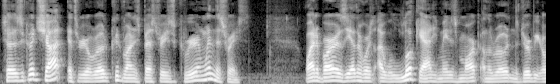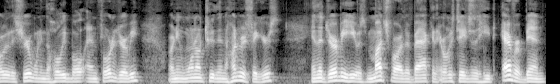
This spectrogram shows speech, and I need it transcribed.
so there's a good shot Ethereal Road could run his best race of career and win this race. Abarrio is the other horse I will look at. He made his mark on the road in the Derby earlier this year, winning the Holy Bull and Florida Derby, earning 102 than 100 figures. In the Derby, he was much farther back in the early stages than he'd ever been.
